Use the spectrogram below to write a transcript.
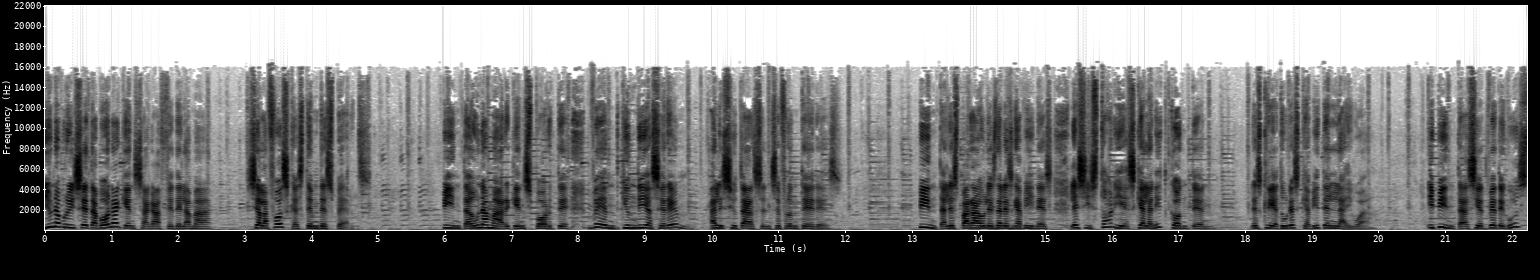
i una bruixeta bona que ens agafa de la mà, si a la fosca estem desperts. Pinta una mar que ens porte, vent que un dia serem, a les ciutats sense fronteres. Pinta les paraules de les gavines, les històries que a la nit conten, les criatures que habiten l'aigua. I pinta, si et ve de gust,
